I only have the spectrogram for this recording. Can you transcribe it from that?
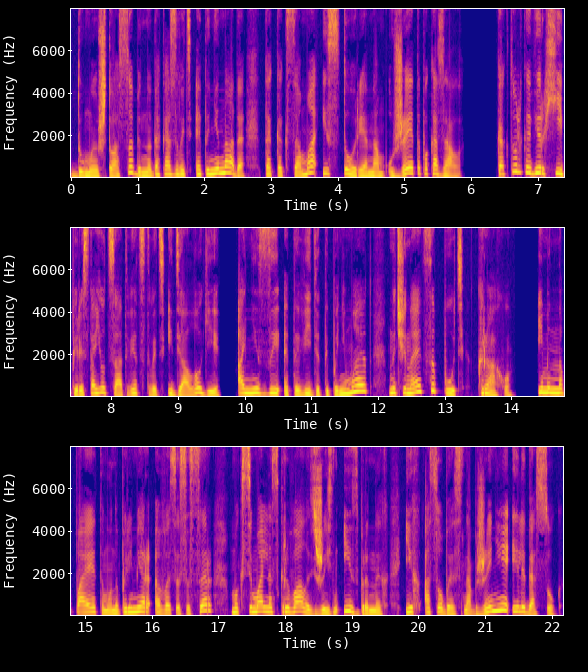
Думаю, что особенно доказывать это не надо, так как сама история нам уже это показала. Как только верхи перестают соответствовать идеологии, а низы это видят и понимают, начинается путь к краху. Именно поэтому, например, в СССР максимально скрывалась жизнь избранных, их особое снабжение или досуг.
